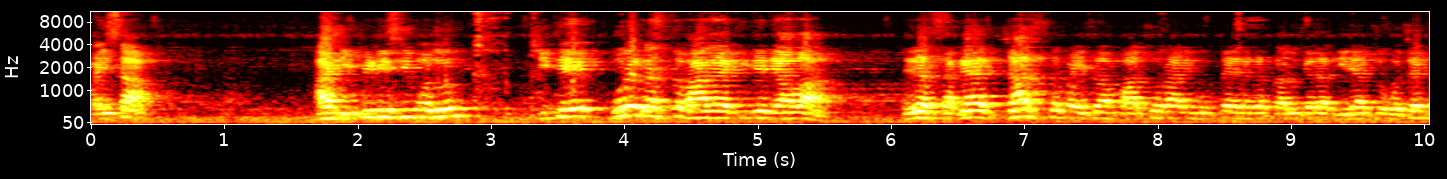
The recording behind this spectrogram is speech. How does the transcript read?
पैसा हा डीपीडीसी मधून जिथे पूरग्रस्त भाग आहे तिथे द्यावा. त्याचा सगळ्यात जास्त पैसा पाचोरा आणि मुक्ताईनगर तालुक्याला देण्याचं वचन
